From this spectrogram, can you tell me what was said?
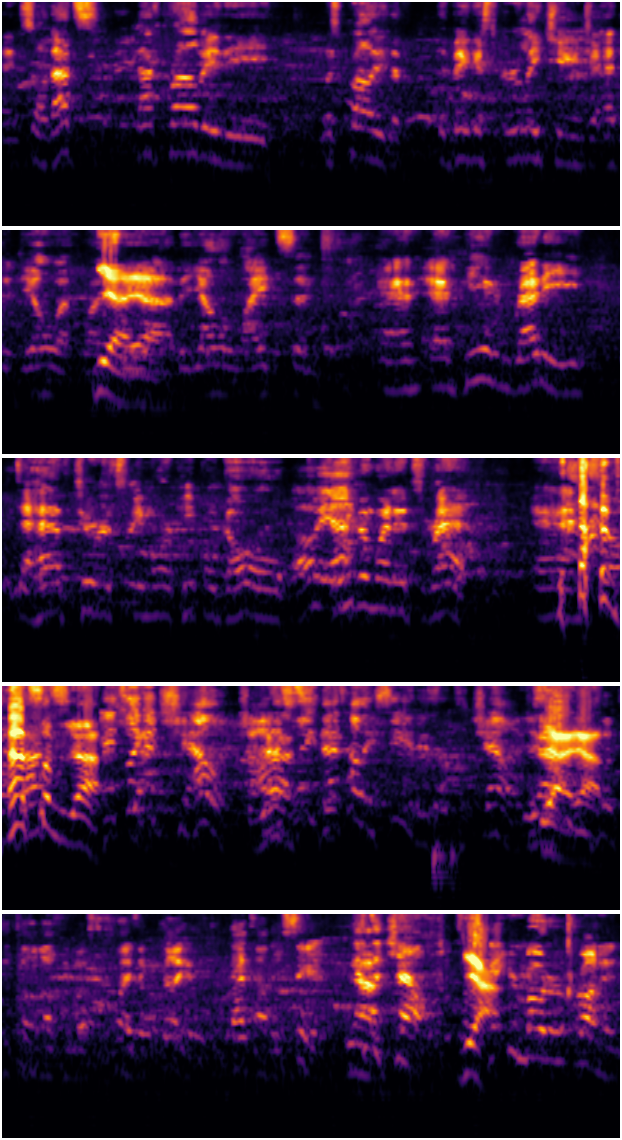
and so that's that's probably the was probably the, the biggest early change I had to deal with was Yeah, the, yeah. Uh, the yellow lights and and and being ready to have two or three more people go. Oh, yeah. even when it's red. And so That's some- yeah. It's like a challenge, Yes. honestly. That's how they see it. Is it's a challenge. Yeah. Yeah, yeah. Lived in Philadelphia most of the plays. I can tell you, that's how they see it. Yeah. It's a challenge. It's Yeah. Like, get your motor running.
